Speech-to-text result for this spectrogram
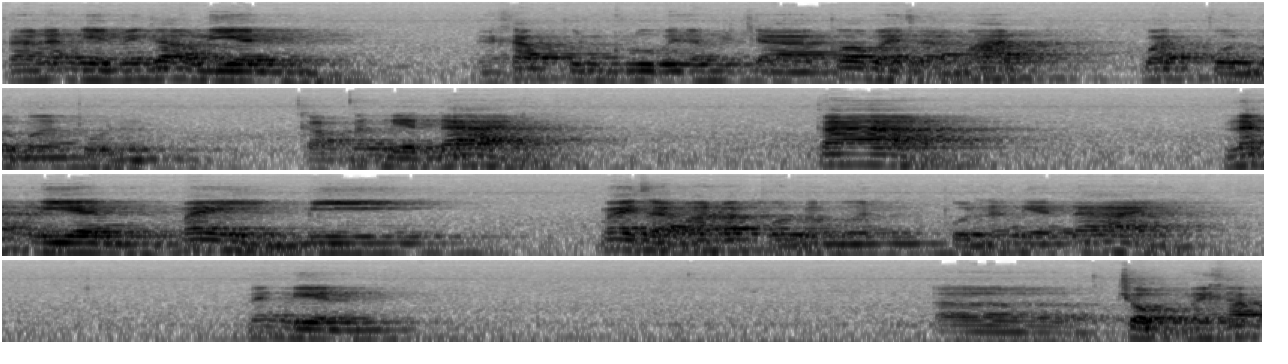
ถ้านักเรียนไม่เข้าเรียนนะครับ คุณครูประจำวิชาก็ไม่สามารถวัดผลประเมินผลกับนักเรียนได้ ถ้านักเรียนไม่มีไม่สามารถวัดผลประเมินผลนักเรียนได้ นักเรียน จบไหมครับ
